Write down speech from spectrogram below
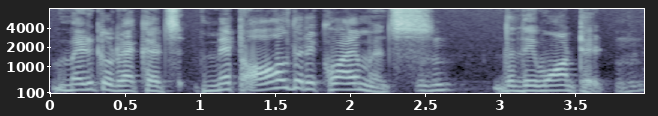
medical records met all the requirements mm-hmm. that they wanted. Mm-hmm.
